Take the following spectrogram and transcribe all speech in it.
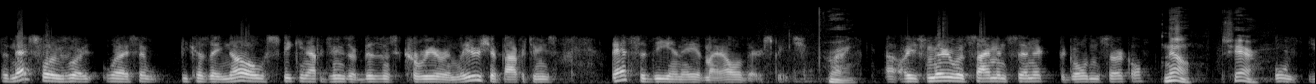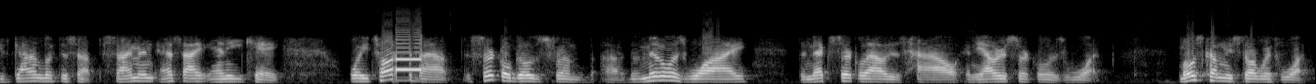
the next one is what, what I said because they know speaking opportunities are business, career, and leadership opportunities. That's the DNA of my elevator speech. Right. Uh, are you familiar with Simon Sinek, The Golden Circle? No. Share. Oh, you've got to look this up. Simon S I N E K. What he talks about, the circle goes from uh, the middle is why, the next circle out is how, and the outer circle is what. Most companies start with what.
